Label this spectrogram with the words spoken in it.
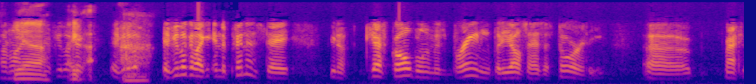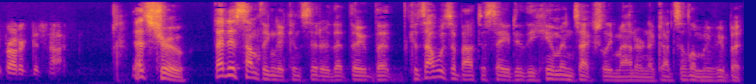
Unlike, Yeah, if you look at if you look, if you look at like Independence Day, you know Jeff Goldblum is brainy, but he also has authority. Uh, Matthew Broderick does not. That's true. That is something to consider. That they that because I was about to say, do the humans actually matter in a Godzilla movie? But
